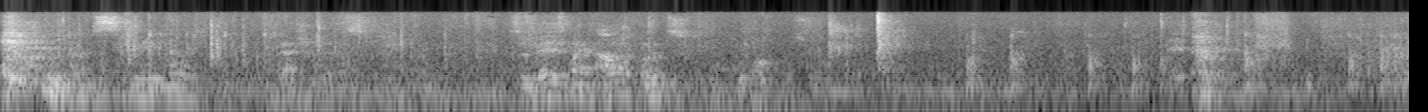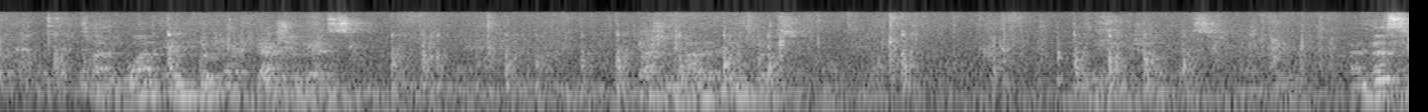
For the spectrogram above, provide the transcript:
times naught dash of S. So there's my output. Times one input F dash of S plus another input as a function. And this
